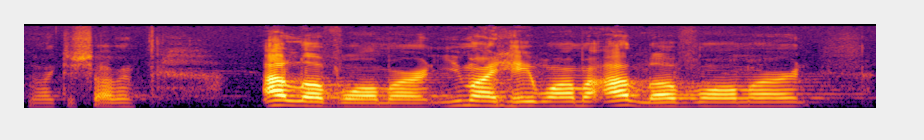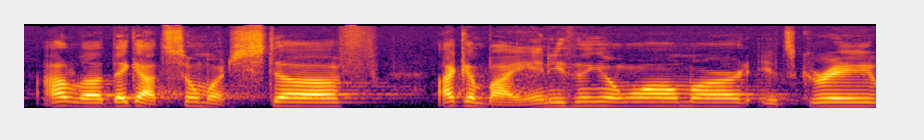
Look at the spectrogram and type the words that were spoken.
You like to shop? I love Walmart. You might hate Walmart. I love Walmart. I love they got so much stuff. I can buy anything at Walmart. It's great.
